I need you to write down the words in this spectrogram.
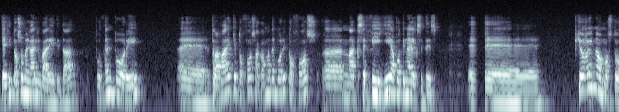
και έχει τόσο μεγάλη βαρύτητα που δεν μπορεί, ε, τραβάει και το φως ακόμα, δεν μπορεί το φως ε, να ξεφύγει από την έλξη της. Ε, ποιο είναι όμως το,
